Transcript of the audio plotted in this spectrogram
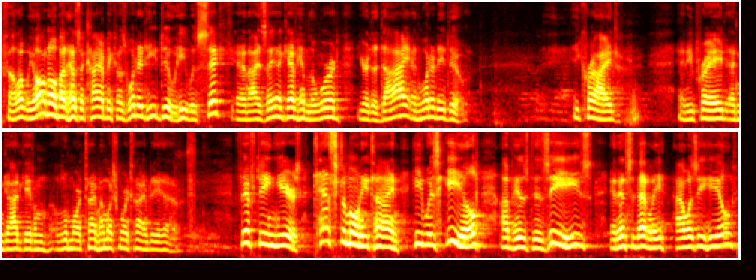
fellow. We all know about Hezekiah because what did he do? He was sick, and Isaiah gave him the word, You're to die, and what did he do? He cried, and he prayed, and God gave him a little more time. How much more time do you have? 15 years. Testimony time. He was healed of his disease. And incidentally, how was he healed?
